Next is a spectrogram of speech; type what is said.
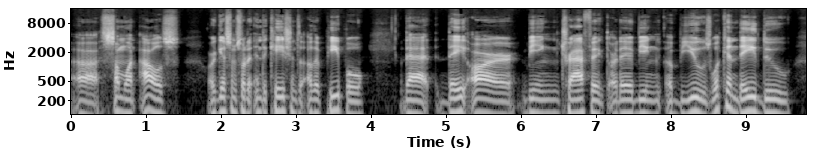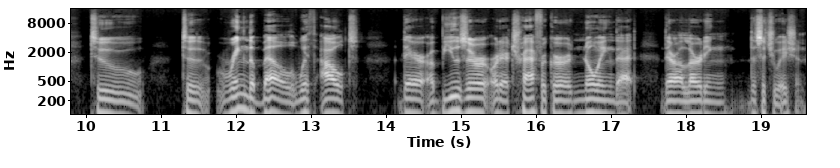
uh, someone else or give some sort of indication to other people that they are being trafficked or they're being abused? What can they do to to ring the bell without their abuser or their trafficker knowing that they're alerting the situation?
